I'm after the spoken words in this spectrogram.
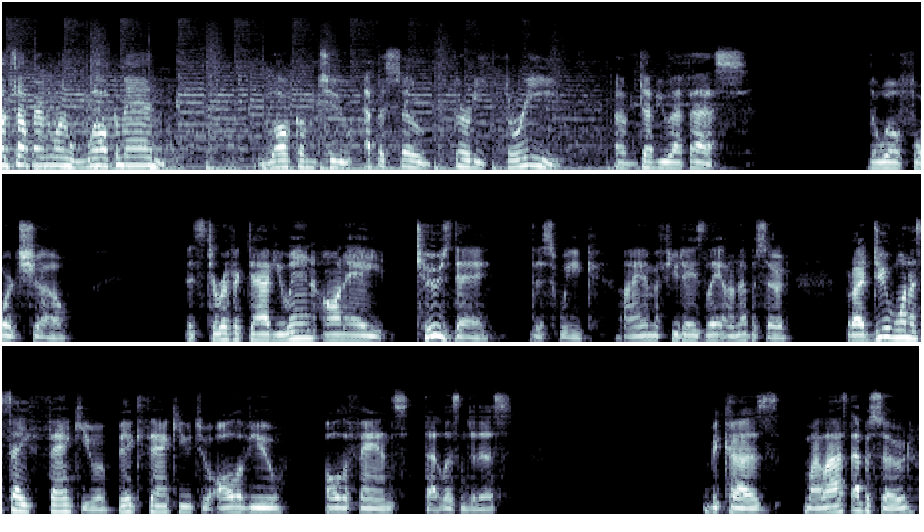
What's up, everyone? Welcome in. Welcome to episode 33 of WFS, The Will Ford Show. It's terrific to have you in on a Tuesday this week. I am a few days late on an episode, but I do want to say thank you, a big thank you to all of you, all the fans that listen to this, because my last episode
